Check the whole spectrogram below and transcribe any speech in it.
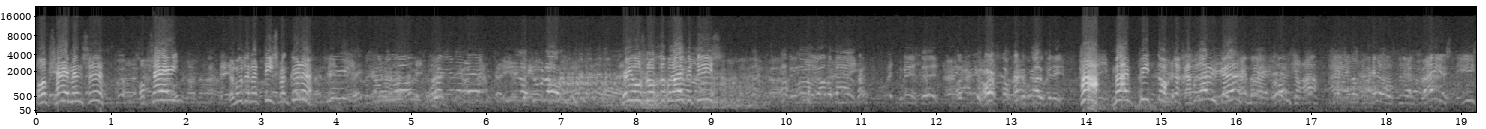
Opzij, mensen. Opzij. We moeten naar Ties van kunnen. Kun je ons nog gebruiken, Ties? allebei. Tenminste, als die Horst nog te gebruiken is. Ha! Mijn Piet nog te gebruiken? Maar Rosa, zeg je dat er heel snel bij is, Ties?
